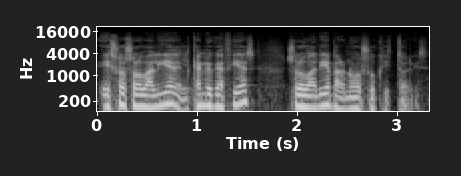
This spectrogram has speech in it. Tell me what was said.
eso solo valía, el cambio que hacías solo valía para nuevos suscriptores.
